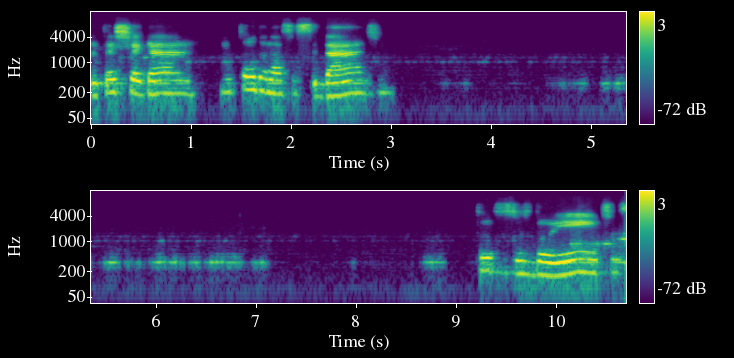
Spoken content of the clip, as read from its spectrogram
Até chegar em toda a nossa cidade, todos os doentes,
